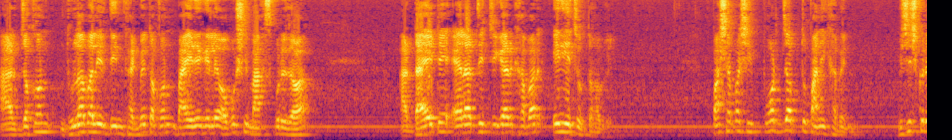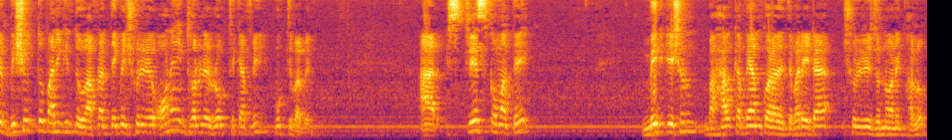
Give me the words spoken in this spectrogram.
আর যখন ধুলাবালির দিন থাকবে, তখন বাইরে গেলে অবশ্যই মাস্ক পরে যাওয়া আর ডায়েটে অ্যালার্জি ট্রিগার খাবার এড়িয়ে চলতে হবে। পাশাপাশি পর্যাপ্ত পানি খাবেন। বিশেষ করে বিশুদ্ধ পানি কিন্তু আপনার দেখবেন শরীরের অনেক ধরনের রোগ থেকে আপনি মুক্তি পাবেন। আর স্ট্রেস কমাতে মেডিটেশন বা হালকা ব্যায়াম করা যেতে পারে, এটা শরীরের জন্য অনেক ভালো।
